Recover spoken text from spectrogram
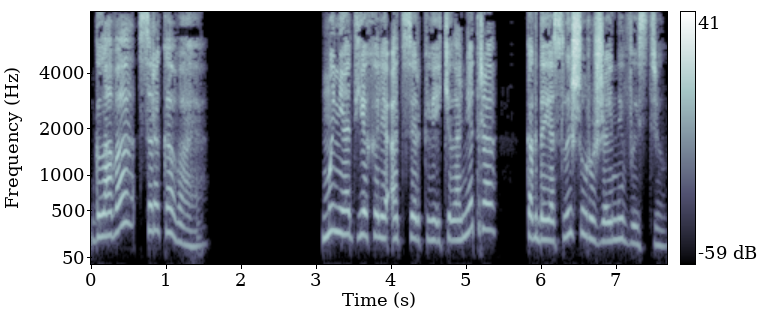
Глава сороковая. Мы не отъехали от церкви и километра, когда я слышу ружейный выстрел.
